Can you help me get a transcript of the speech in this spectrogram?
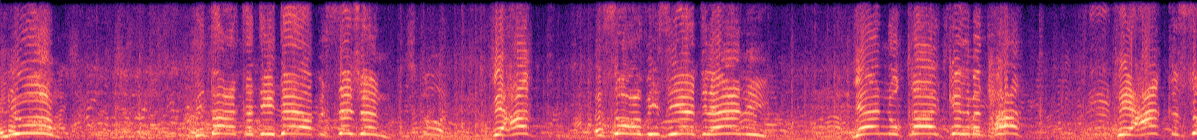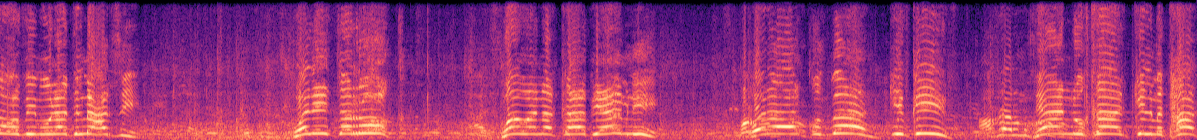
اليوم بطاقة إيداع بالسجن في حق الصحفي زياد الهاني لأنه قال كلمة حق. في حق الصحفي مراد المحرزي وليد زروق وهو نقابي أمني. وراء القضبان كيف كيف؟ لأنه قال كلمة حق.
